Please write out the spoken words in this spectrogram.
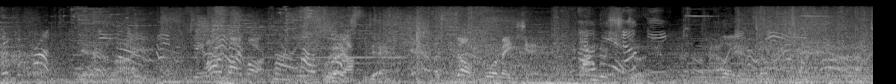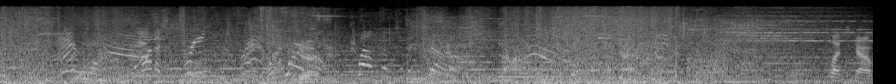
Take the front. On my mark. Left dead. Assault formation. Understood. Blade. Want a? Good. Welcome to the show. Let's go.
